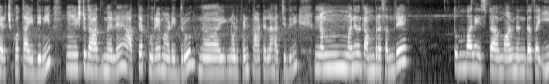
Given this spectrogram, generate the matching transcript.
ಹೆರ್ಚ್ಕೋತಾ ಇದ್ದೀನಿ. ಇಷ್ಟದಾದ ಮೇಲೆ ಅತ್ತೆ ಪೂರೆ ಮಾಡಿದ್ರು. ಈಗ ನೋಡಿ ಫ್ರೆಂಡ್ ತಾಟೆಲ್ಲ ಹಚ್ಚಿದ್ದೀನಿ ನಮ್ಮ ಮನೆಯವ್ರಿಗೆ ಅಂಬ್ರಸ್ ಅಂದರೆ ತುಂಬಾ ಇಷ್ಟ. ಮಾವಿನ ಹಣ್ಣು ರಸ, ಈ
